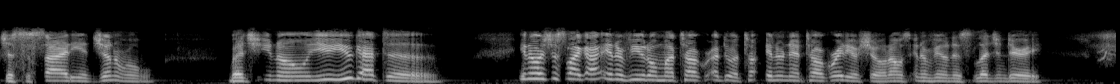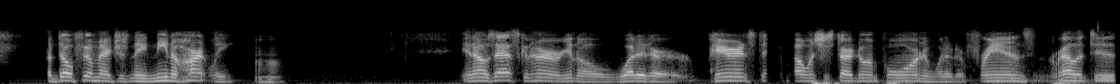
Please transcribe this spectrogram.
just society in general. But you know, you you got to, you know, it's just like I interviewed on my talk. I do a talk, internet talk radio show, and I was interviewing this legendary adult film actress named Nina Hartley. Uh-huh. And I was asking her, you know, what did her parents think about when she started doing porn, and what did her friends and relatives?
